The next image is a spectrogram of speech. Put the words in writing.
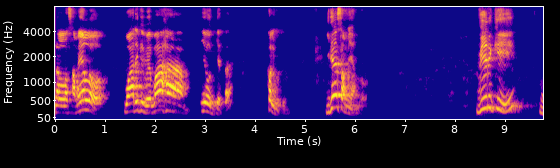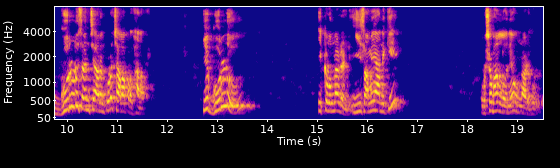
నెలల సమయంలో వారికి వివాహ యోగ్యత కలుగుతుంది. ఇదే సమయంలో వీరికి గురుడు సంచారం కూడా చాలా ప్రధానమైంది. ఈ గురుడు ఇక్కడ ఉన్నాడండి. ఈ సమయానికి వృషభంలోనే ఉన్నాడు గురుడు.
